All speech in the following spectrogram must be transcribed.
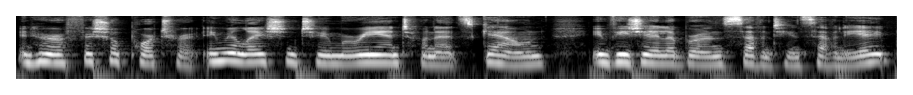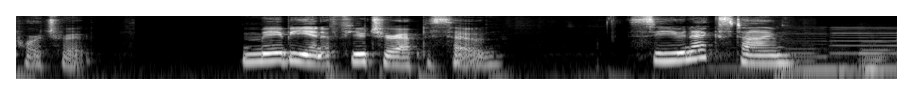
in her official portrait in relation to Marie Antoinette's gown in Vigée Lebrun's 1778 portrait. Maybe in a future episode. See you next time.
